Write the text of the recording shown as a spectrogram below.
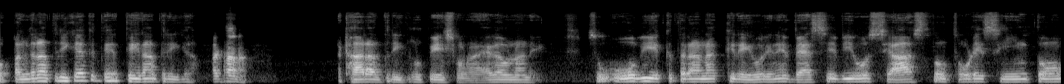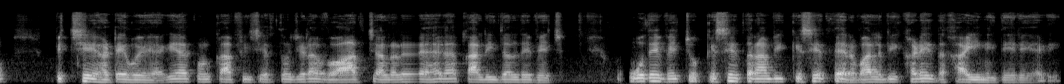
ਉਹ 15 ਤਰੀਕ ਹੈ ਕਿ ਤੇ- 13 ਤਰੀਕ ਆ। 18 18 ਤਰੀਕ ਨੂੰ ਪੇਸ਼ ਹੋਣਾ ਹੈਗਾ ਉਹਨਾਂ ਨੇ। ਸੋ ਉਹ ਵੀ ਇੱਕ ਤਰ੍ਹਾਂ ਨਾਲ ਘਿਰੇ ਹੋਏ ਨੇ। ਵੈਸੇ ਵੀ ਉਹ ਸਿਆਸਤ ਤੋਂ ਥੋੜੇ ਸੀਨ ਤੋਂ ਪਿੱਛੇ ਹਟੇ ਹੋਏ ਹੈਗੇ ਆ। ਹੁਣ ਕਾਫੀ ਚਿਰ ਤੋਂ ਜਿਹੜਾ ਵਿਵਾਦ ਚੱਲ ਰਿਹਾ ਹੈਗਾ ਅਕਾਲੀ ਦਲ ਦੇ ਵਿੱਚ ਉਹਦੇ ਵਿੱਚ ਉਹ ਕਿਸੇ ਤਰ੍ਹਾਂ ਵੀ ਕਿਸੇ ਧਿਰ ਵੱਲ ਵੀ ਖੜੇ ਦਿਖਾਈ ਨਹੀਂ ਦੇ ਰਹੇ ਹੈਗੇ।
